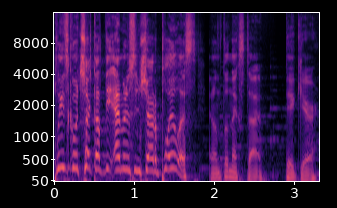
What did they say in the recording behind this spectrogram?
please go check out the Eminence in Shadow playlist. And until next time, take care.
